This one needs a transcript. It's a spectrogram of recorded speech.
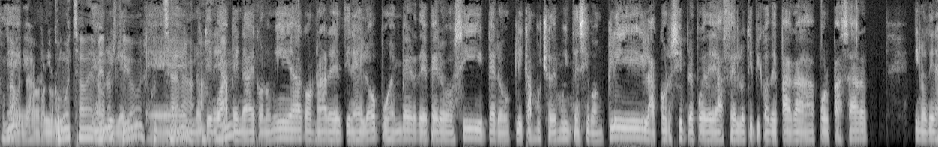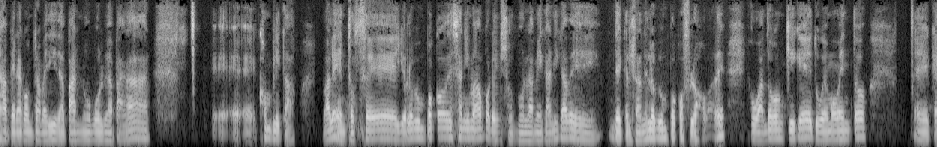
¿Cómo, Es horrible. cómo echaba de menos, horrible. tío, escuchar Eh, a, no tienes Juan? apenas economía, con Runner tienes el Opus en verde, pero sí, pero clicas mucho de muy intensivo en clic, la core siempre puede hacer lo típico de paga por pasar y no tienes apenas contramedida para no volver a pagar. Eh, eh, es complicado, ¿vale? Entonces yo lo veo un poco desanimado por eso, por la mecánica de, de que el Runner lo veo un poco flojo, ¿vale? Jugando con Quique tuve momentos eh, que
